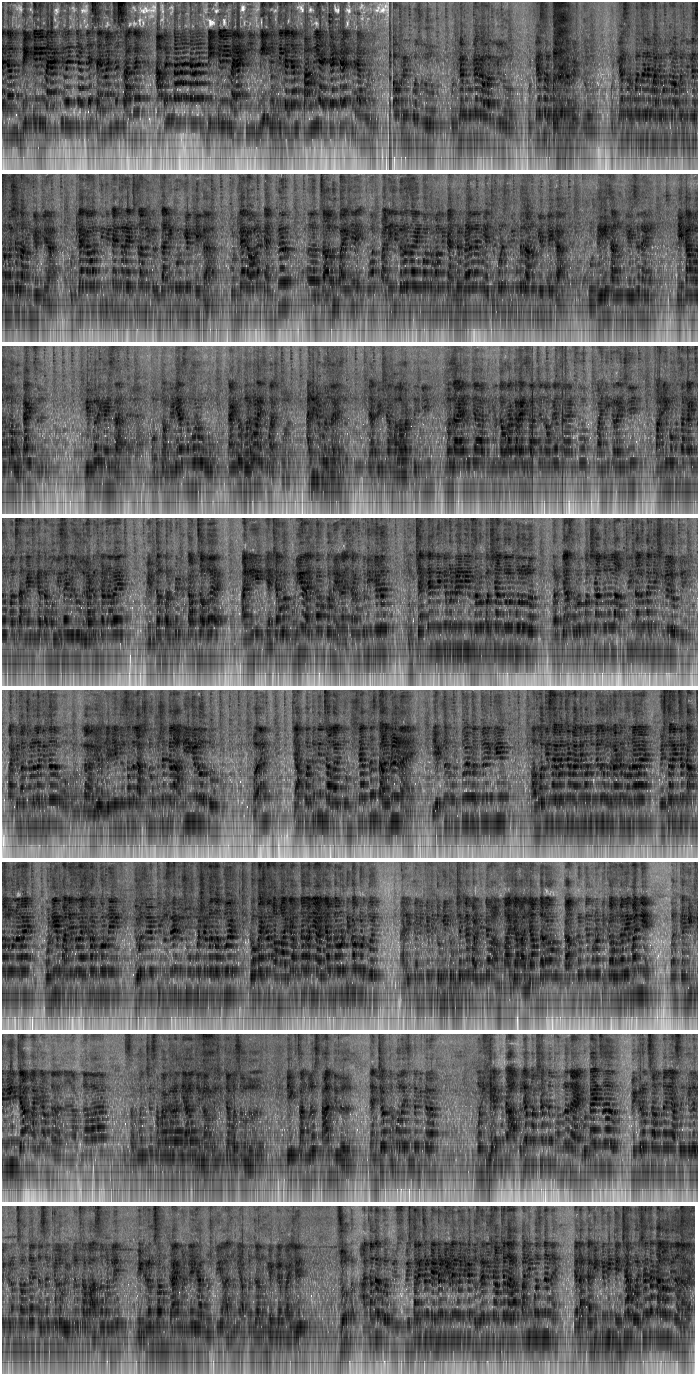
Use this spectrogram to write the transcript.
मराठीवरती आपल्या सर्वांचं स्वागत. आपण पाहत आहात बिग टीव्ही मराठी. मी तृप्ती कदम. पाहूया आजच्या ठळक घडामोडी. गावापर्यंत पोहोचलो. कुठल्या कुठल्या गावात गेलो? कुठल्या सरपंचांना भेटलो? कुठल्या सरपंचाच्या माध्यमातून आपण तिथल्या समस्या जाणून घेतल्या? कुठल्या गावात किती टँकर याची जाणीव जाणीव करून घेतली का? कुठल्या गावाला टँकर चालू पाहिजे किंवा पाण्याची गरज आहे किंवा तुम्हाला ते टँकर मिळाला नाही याची परिस्थिती कुठे जाणून घेतली का? कुठेही जाणून घ्यायचं नाही. एका बाजूला उठायचं. पेपर घ्यायचा. मीडिया समोर काय तर बडबडायचं आणि निघून जायचं. त्यापेक्षा मला वाटतं की मग जायचं त्या तिकडे दौरा करायचा त्या दौऱ्यात जायचं पाणी करायची पाणी बघून सांगायचं मग सांगायचं की आता मोदी साहेब याचं उद्घाटन करणार आहेत एकदम परफेक्ट काम चालू आहे. आणि याच्यावर कुणीही राजकारण करू नये. राजकारण कुणी केलं? तुमच्यातल्याच नेते मंडळींनी सर्व पक्ष आंदोलन बोलवलं. पण त्या सर्व पक्ष आंदोलनाला आमचेही तालुका अध्यक्ष गेले होते. पाठीमागच्या वेळेला तिथं एक एक दिवसाचं लाक्षणिक उपोषण त्याला आम्ही गेलो होतो. पण ज्या पद्धतीने चालू आहे तुमच्यातच ताळमेळ नाही. एक जण उठतोय म्हणतोय की मोदी साहेबांच्या माध्यमातून त्याचं उद्घाटन होणार आहे विस्तारितचं काम चालू होणार आहे कोणी पाण्याचं राजकारण करू नये. तोच व्यक्ती दुसऱ्या दिवशी उपोषणला जातोय. लोकांच्या माझे आमदार आणि आजी आमदारावर टीका करतोय. अरे कमीत कमी तुम्ही तुमच्यातल्या पार्टीतल्या आम- माझ्या आजी आमदारावर काम करते म्हणून टीका होणार हे मान्य आहे. पण कमीत कमी ज्या माझ्या आमदारानं आपणाला सर्वोच्च सभागृहात या जिल्हा परिषदच्या बसवलं एक चांगलं स्थान दिलं त्यांच्यावर तर बोलायचं कमी करा. मग हे कुठं आपल्या पक्षात तर थांबलं नाही. उठायचं विक्रम सावंतांनी असं केलं विक्रम सावंतांनी तसं केलं विक्रम साहेब असं म्हणले. विक्रम सावंत काय म्हणले ह्या गोष्टी अजूनही आपण जाणून घेतल्या पाहिजेत. जो आता तर विस्तारितचं टेंडर निघलंय म्हणजे काय दुसऱ्या दिवशी आमच्या दारात पाणी पोहोचणार नाही. त्याला कमीत कमी तीन चार वर्षाचा कालावधी जाणार आहे.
